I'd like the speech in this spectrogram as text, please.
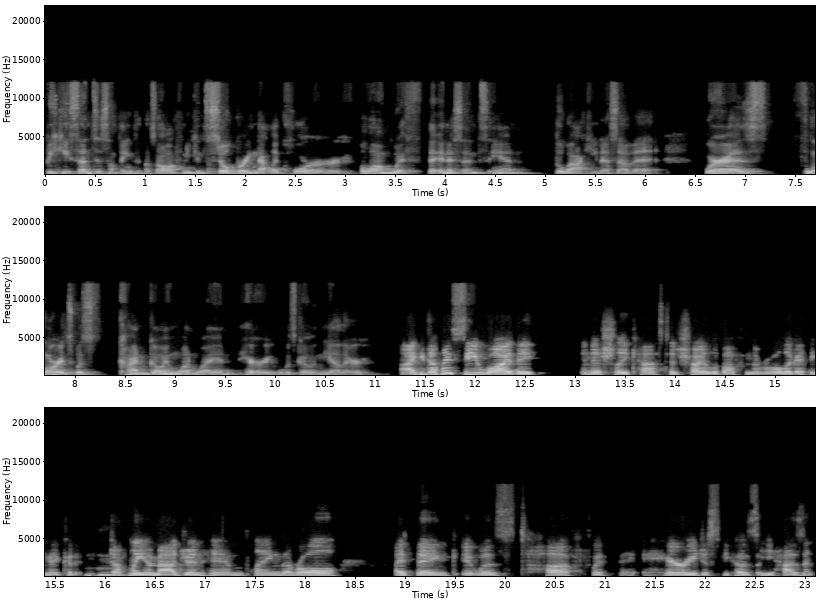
But he senses something that's off, and he can still bring that like horror along with the innocence and the wackiness of it. Whereas Florence was kind of going one way and Harry was going the other. I can definitely see why they initially casted Shia LaBeouf in the role. Like, I think I could Mhm. definitely imagine him playing the role. I think it was tough with Harry just because he hasn't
